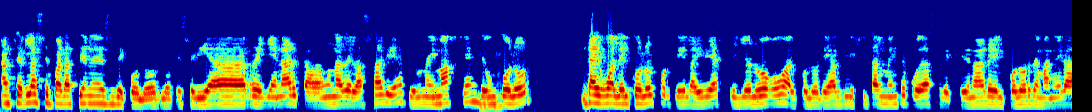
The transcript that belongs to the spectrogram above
hacer las separaciones de color, lo que sería rellenar cada una de las áreas de una imagen, de un color. Da igual el color porque la idea es que yo luego al colorear digitalmente pueda seleccionar el color de manera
